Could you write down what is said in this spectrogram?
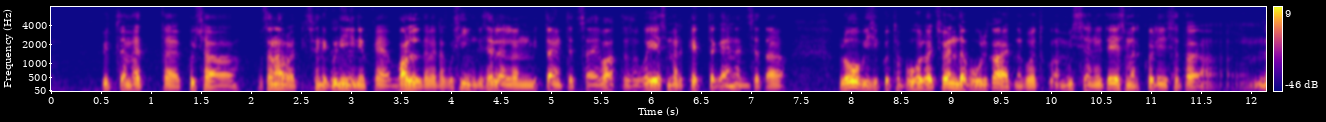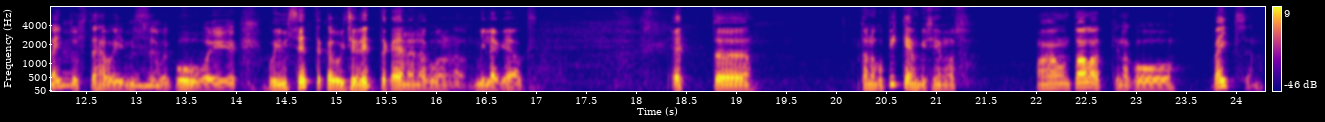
ütleme, et äh, kui sa, ma saan aru, et see niikuinii mm -hmm. niisugune valdav ja nagu siingi sellel on mitte ainult, et sa ei vaata nagu eesmärki, ettekäänet mm -hmm. seda loovisikute puhul, vaid su enda puhul ka, et nagu, et mis see nüüd eesmärk oli, seda mm -hmm. näitust teha või mis mm -hmm. või kuhu või, või mis ette, või see oli ettekääne nagu no, millegi jaoks. et äh, ta on nagu pikem küsimus, aga on ta alati nagu väiksem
